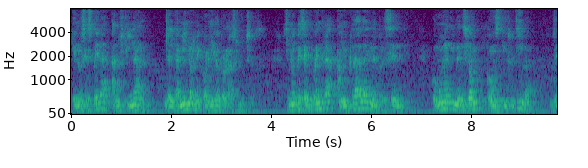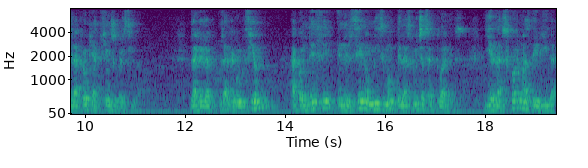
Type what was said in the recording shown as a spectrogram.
que nos espera al final del camino recorrido por las luchas, sino que se encuentra anclada en el presente, como una dimensión constitutiva de la propia acción subversiva. La, revolución acontece en el seno mismo de las luchas actuales y en las formas de vida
